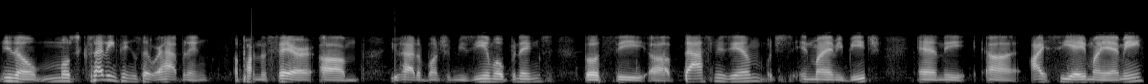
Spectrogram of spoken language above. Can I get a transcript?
you know, most exciting things that were happening upon the fair, um, you had a bunch of museum openings, both the uh, Bass Museum, which is in Miami Beach, and the uh, ICA Miami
